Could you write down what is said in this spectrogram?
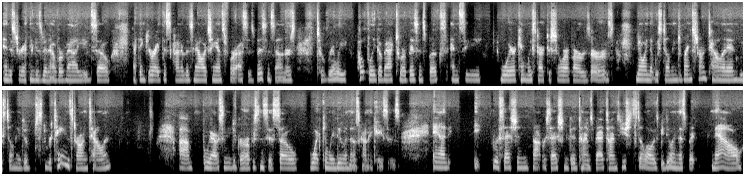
industry I think has been overvalued. So I think you're right. This kind of is now a chance for us as business owners to really hopefully go back to our business books and see where can we start to shore up our reserves, knowing that we still need to bring strong talent in, we still need to retain strong talent, um, but we obviously need to grow our businesses. So, what can we do in those kind of cases? And recession, not recession, good times, bad times, you should still always be doing this. But now,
